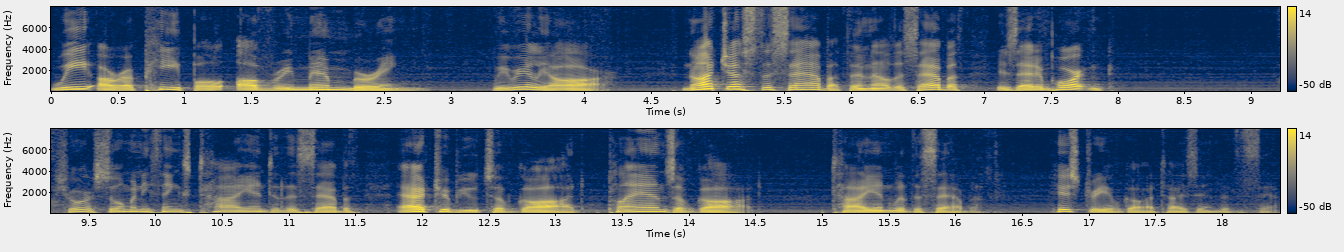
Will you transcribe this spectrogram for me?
We are a people of remembering. We really are. Not just the Sabbath. And now the Sabbath, is that important? Sure, so many things tie into the Sabbath. Attributes of God, plans of God tie in with the Sabbath. History of God ties into the Sabbath.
